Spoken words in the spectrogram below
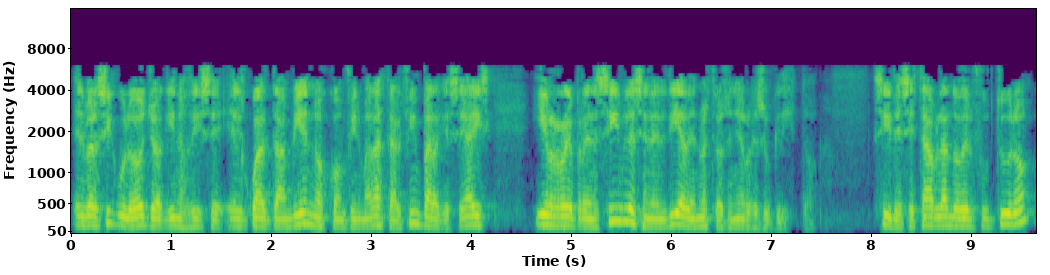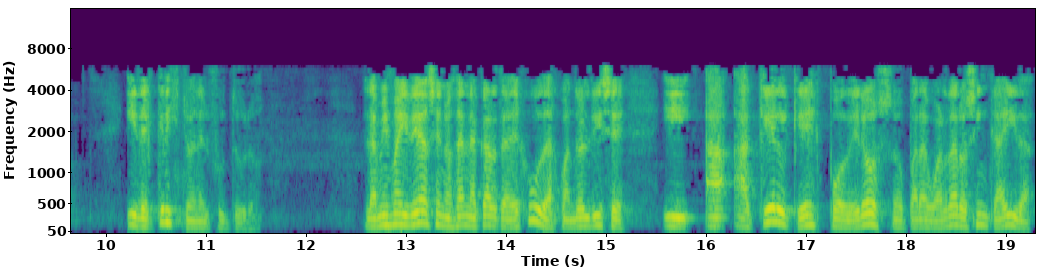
El versículo 8 aquí nos dice, el cual también nos confirmará hasta el fin para que seáis irreprensibles en el día de nuestro Señor Jesucristo. Sí, les está hablando del futuro y de Cristo en el futuro. La misma idea se nos da en la carta de Judas, cuando él dice, y a aquel que es poderoso para guardaros sin caída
